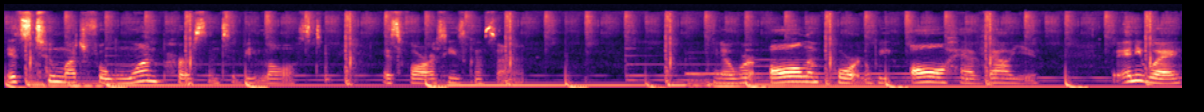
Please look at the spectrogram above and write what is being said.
It's too much for one person to be lost as far as he's concerned. You know, we're all important, we all have value. But anyway,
